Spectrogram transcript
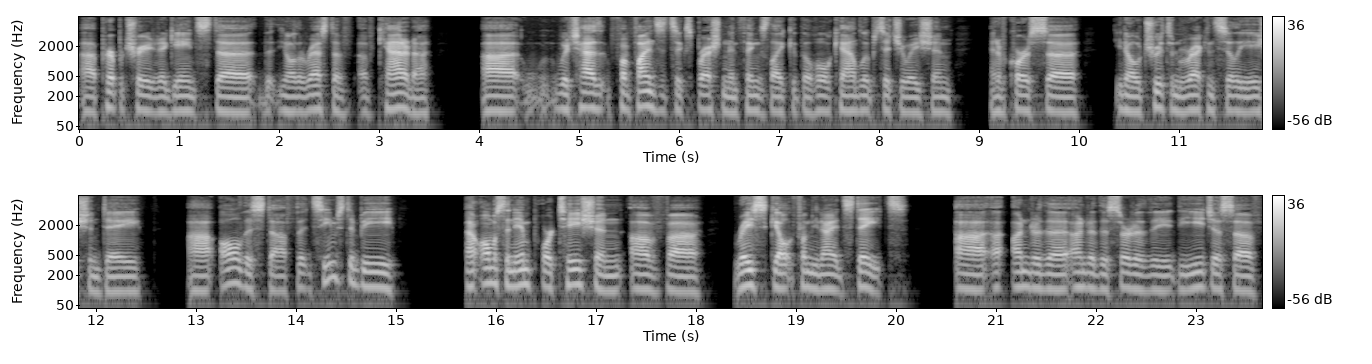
uh, perpetrated against uh, the, you know the rest of of Canada, uh, which has finds its expression in things like the whole Kamloops situation, and of course, uh, you know, Truth and Reconciliation Day, uh, all this stuff that seems to be almost an importation of race guilt from the United States under the under the sort of the the aegis of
